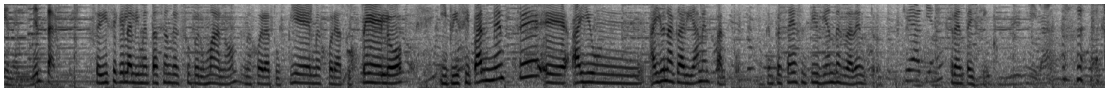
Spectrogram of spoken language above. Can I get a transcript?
en alimentarse. Se dice que la alimentación del superhumano mejora tu piel, mejora tu pelo y principalmente eh, hay, un, hay una claridad mental. po. Te empezáis a sentir bien desde adentro. ¿Qué edad tienes? 35. Mira.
